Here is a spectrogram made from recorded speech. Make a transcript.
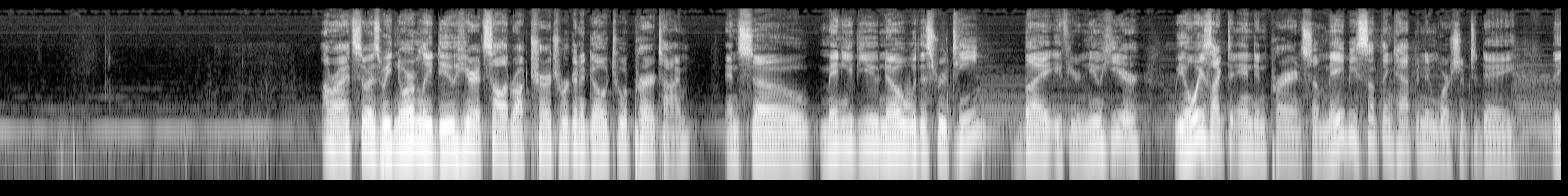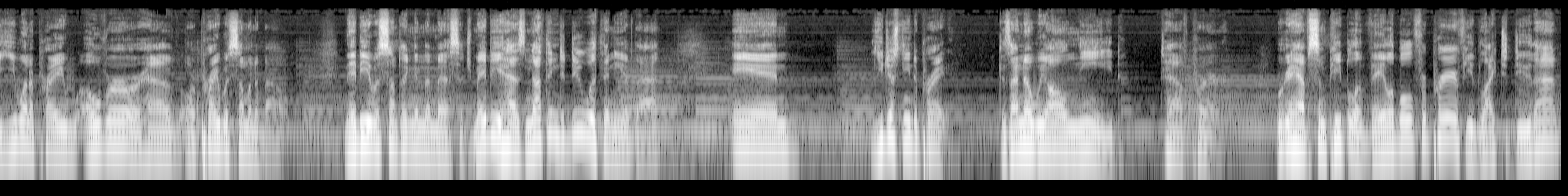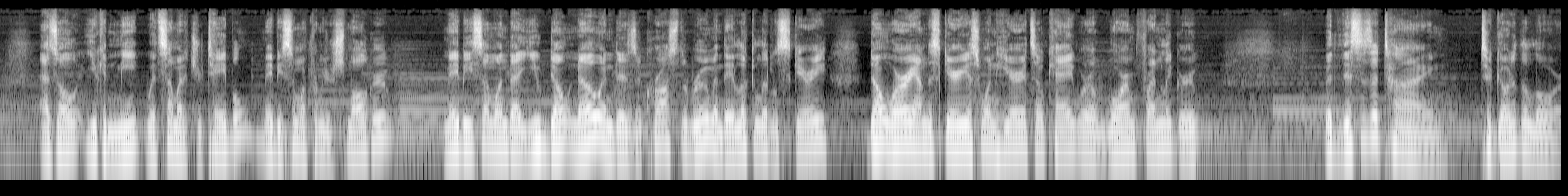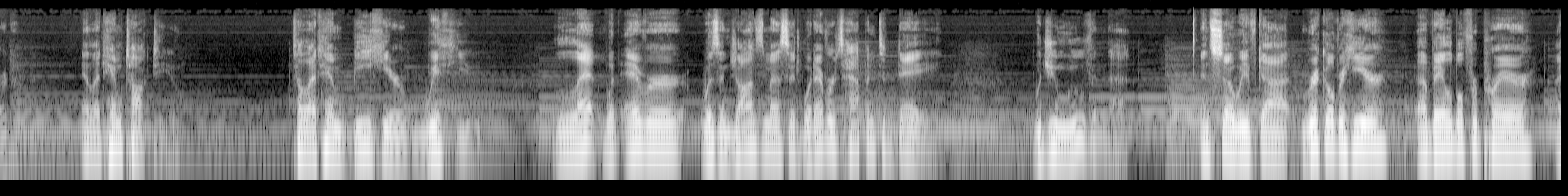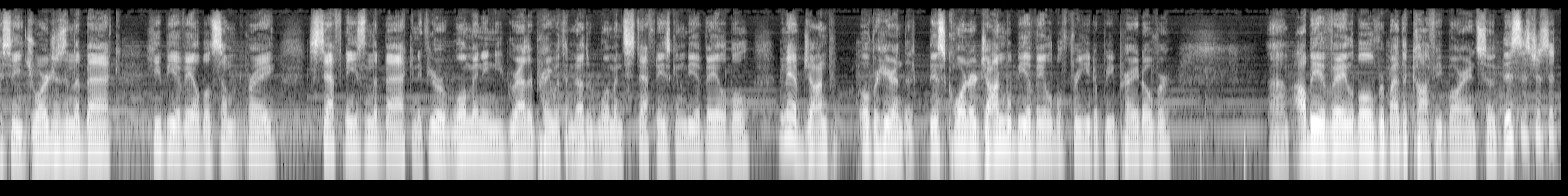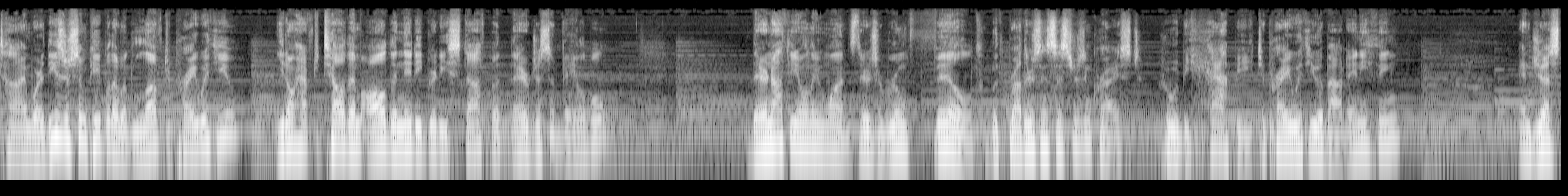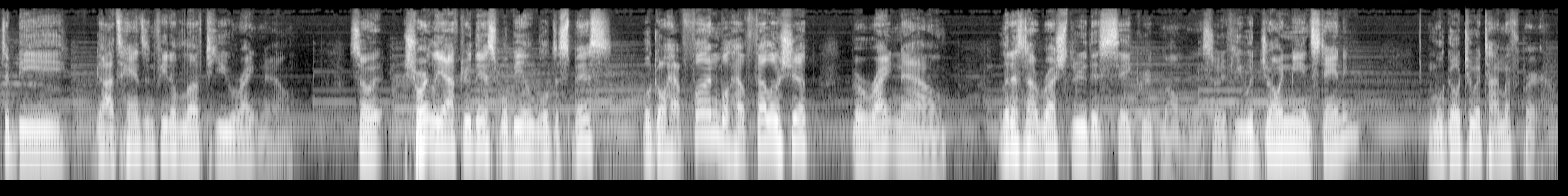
All right, so as we normally do here at Solid Rock Church, we're going to go to a prayer time. And so many of you know with this routine, but if you're new here, we always like to end in prayer. And so maybe something happened in worship today that you want to pray over or have or pray with someone about. Maybe it was something in the message. Maybe it has nothing to do with any of that. And you just need to pray because I know we all need to have prayer. We're going to have some people available for prayer if you'd like to do that. As you can meet with someone at your table, maybe someone from your small group, maybe someone that you don't know and is across the room and they look a little scary. Don't worry, I'm the scariest one here. It's okay. We're a warm, friendly group. But this is a time to go to the Lord and let Him talk to you, to let Him be here with you. Let whatever was in Jon's message, whatever's happened today, would you move in that? And so we've got Rick over here available for prayer. I see George is in the back. He'd be available to someone to pray. Stephanie's in the back, and if you're a woman and you'd rather pray with another woman, Stephanie's going to be available. I'm going to have John over here in the, this corner. John will be available for you to be prayed over. Um, I'll be available over by the coffee bar. And so this is just a time where these are some people that would love to pray with you. You don't have to tell them all the nitty gritty stuff, but they're just available. They're not the only ones. There's a room filled with brothers and sisters in Christ who would be happy to pray with you about anything and just to be God's hands and feet of love to you right now. So shortly after this, we'll be we'll dismiss. We'll go have fun. We'll have fellowship. But right now, let us not rush through this sacred moment. So if you would join me in standing, and we'll go to a time of prayer.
